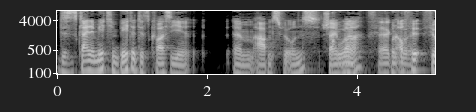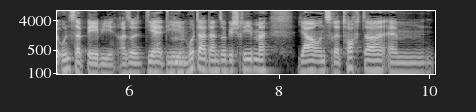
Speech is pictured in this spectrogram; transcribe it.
dieses kleine Mädchen betet jetzt quasi ähm, abends für uns, scheinbar. Cool, und auch für, für unser Baby. Also die, die mhm. Mutter hat dann so geschrieben, ja, unsere Tochter, ähm,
